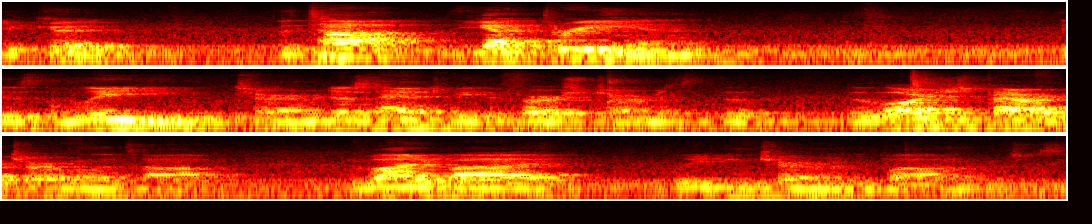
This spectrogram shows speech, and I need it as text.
it could. The top, you got 3n is the leading term. It doesn't have to be the first term. It's the, the largest power term on the top, divided by leading term on the bottom, which is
